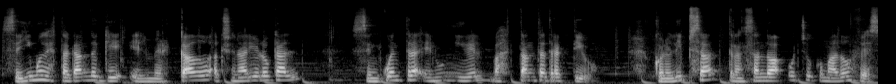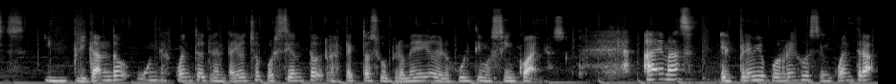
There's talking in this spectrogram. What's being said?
seguimos destacando que el mercado accionario local se encuentra en un nivel bastante atractivo, con el IPSA transando a 8,2 veces, implicando un descuento de 38% respecto a su promedio de los últimos 5 años. Además, el premio por riesgo se encuentra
